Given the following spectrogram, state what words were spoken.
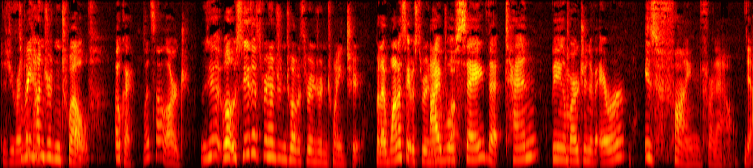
Did you write that down? 312. Okay, that's not large. It was either, well, it was either 312 or 322. But I want to say it was 312. I will say that 10 being a margin of error is fine for now. Yeah.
